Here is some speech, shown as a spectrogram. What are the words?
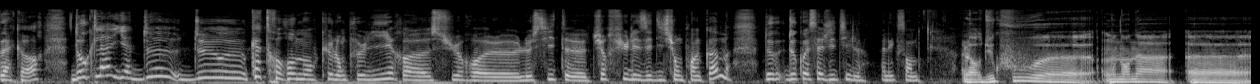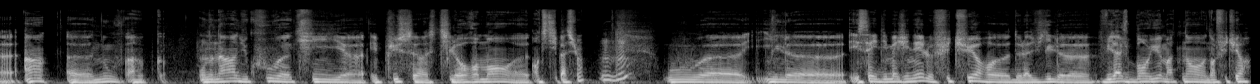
D'accord. Donc là, il y a deux, deux, quatre romans que l'on peut lire sur le site turfuleséditions.com. De, de quoi s'agit-il, Alexandre? Alors du coup, euh, on en a euh, un, euh, nous, un- on en a un du coup euh, qui euh, est plus euh, style roman anticipation, Mhm. où euh, il euh, essaye d'imaginer le futur euh, de la ville, village banlieue maintenant dans le futur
